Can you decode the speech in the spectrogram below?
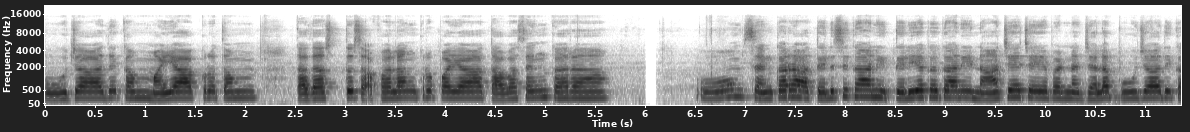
పూజాదికం మయా కృతం తదస్తు సఫలం కృపయా తవ శంకర ఓం శంకర తెలిసి కానీ తెలియక కానీ నాచే చేయబడిన జల పూజాదిక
